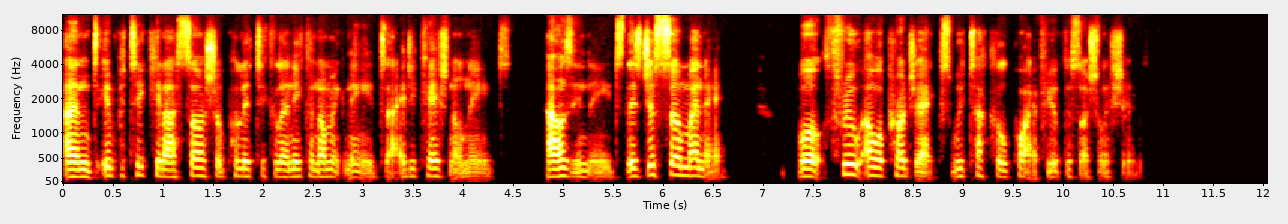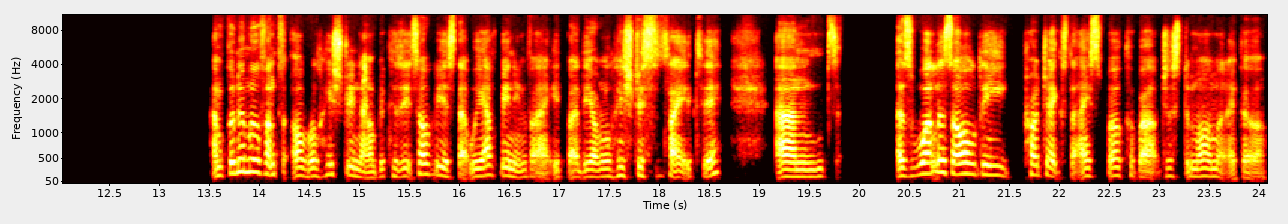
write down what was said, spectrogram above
And in particular, social, political, and economic needs, educational needs, housing needs. There's just so many but through our projects, we tackle quite a few of the social issues. I'm going to move on to oral history now because it's obvious that we have been invited by the Oral History Society and as well as all the projects that I spoke about just a moment ago,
